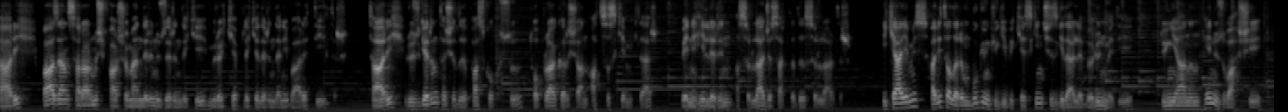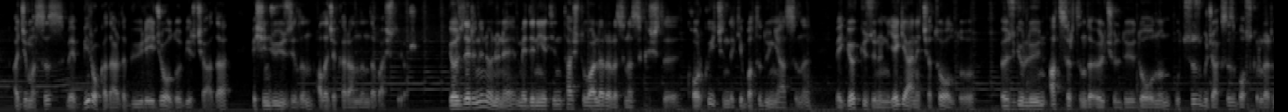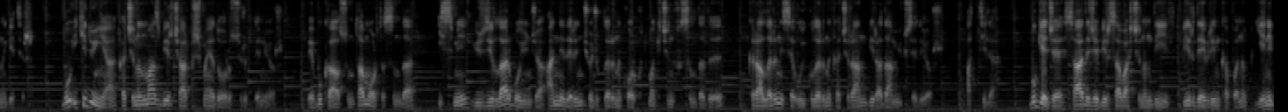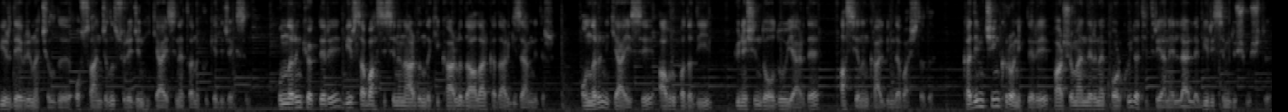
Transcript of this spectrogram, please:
Tarih, bazen sararmış parşömenlerin üzerindeki mürekkep lekelerinden ibaret değildir. Tarih, rüzgarın taşıdığı pas kokusu, toprağa karışan atsız kemikler ve nehirlerin asırlarca sakladığı sırlardır. Hikayemiz, haritaların bugünkü gibi keskin çizgilerle bölünmediği, dünyanın henüz vahşi, acımasız ve bir o kadar da büyüleyici olduğu bir çağda 5. yüzyılın alacakaranlığında başlıyor. Gözlerinin önüne medeniyetin taş duvarlar arasına sıkıştığı, korku içindeki batı dünyasını ve gökyüzünün yegane çatı olduğu, özgürlüğün at sırtında ölçüldüğü doğunun uçsuz bucaksız bozkırlarını getir. Bu iki dünya kaçınılmaz bir çarpışmaya doğru sürükleniyor ve bu kaosun tam ortasında ismi yüzyıllar boyunca annelerin çocuklarını korkutmak için fısıldadığı, kralların ise uykularını kaçıran bir adam yükseliyor. Attila. Bu gece sadece bir savaşçının değil, bir devrin kapanıp yeni bir devrin açıldığı o sancılı sürecin hikayesine tanıklık edeceksin. Bunların kökleri bir sabah sisinin ardındaki karlı dağlar kadar gizemlidir. Onların hikayesi Avrupa'da değil, güneşin doğduğu yerde, Asya'nın kalbinde başladı. Kadim Çin kronikleri parşömenlerine korkuyla titreyen ellerle bir isim düşmüştü.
